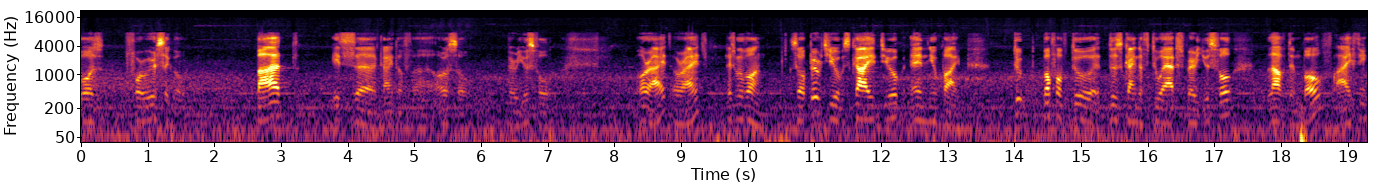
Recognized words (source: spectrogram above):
was four years ago but it's uh, kind of uh, also very useful alright alright let's move on so PeerTube, SkyTube and NewPipe two, both of two uh, those kind of two apps very useful love them both I think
